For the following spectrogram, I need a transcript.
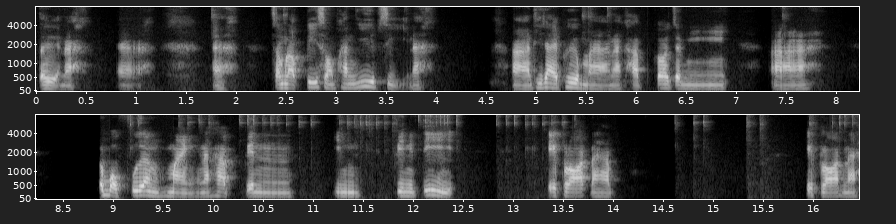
เตอร์นะอ่าอ่าสำหรับปี 2024 นะอ่าที่ได้เพิ่มมานะครับ ก็จะมีอ่าระบบเฟืองใหม่นะครับ เป็น Infinity X l o t นะครับ X l o t นะ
